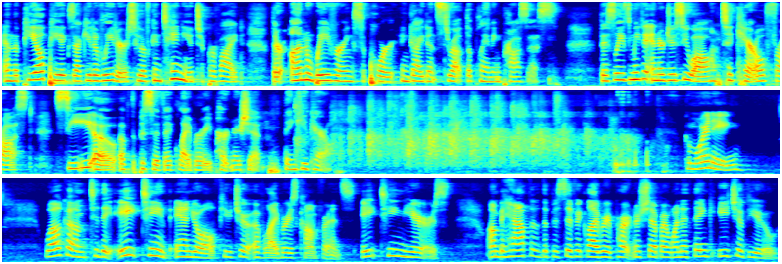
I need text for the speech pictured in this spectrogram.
and the PLP executive leaders who have continued to provide their unwavering support and guidance throughout the planning process. This leads me to introduce you all to Carol Frost, CEO of the Pacific Library Partnership. Thank you, Carol. Good morning. Welcome to the 18th annual Future of Libraries Conference, 18 years. On behalf of the Pacific Library Partnership, I want to thank each of you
